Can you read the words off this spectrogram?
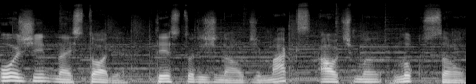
Hoje na História, texto original de Max Altman, locução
